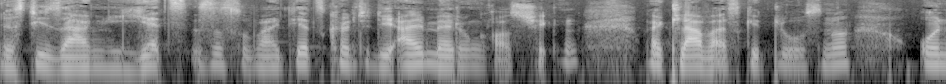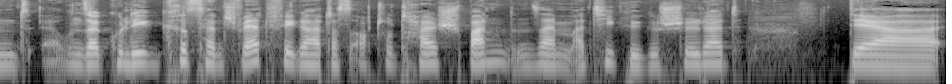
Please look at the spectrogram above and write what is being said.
dass die sagen, jetzt ist es soweit, jetzt könnt ihr die Allmeldung rausschicken, weil klar war, es geht los. Ne? Und äh, unser Kollege Christian Schwertfeger hat das auch total spannend in seinem Artikel geschildert. Der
